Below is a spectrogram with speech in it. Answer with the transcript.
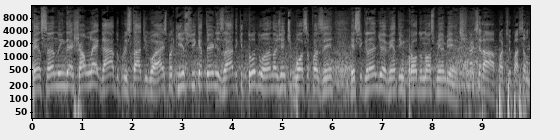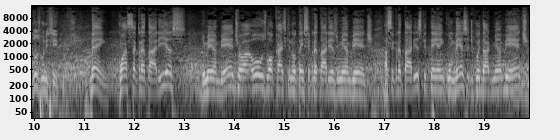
pensando em deixar um legado para o estado de Goiás para que isso fique eternizado e que todo ano a gente possa fazer esse grande evento em prol do nosso meio ambiente. Como é que será a participação do dos municípios? Bem, com as secretarias de meio ambiente ou, ou, os locais que não têm secretarias de meio ambiente, as secretarias que têm a incumbência de cuidar do meio ambiente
